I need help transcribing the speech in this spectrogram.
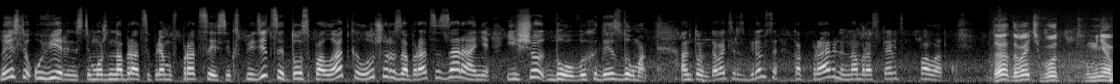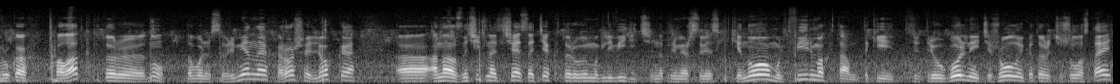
Но если уверенности можно набраться прямо в процессе экспедиции, то с палаткой лучше разобраться заранее, еще до выхода из дома. Антон, давайте разберемся, как правильно нам расставить палатку. Да, давайте, вот у меня в руках палатка, которая, ну, довольно современная, хорошая, легкая. А, она значительно отличается от тех, которые вы могли видеть, например, в советских кино, мультфильмах, там такие треугольные, тяжелые, которые тяжело ставить.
